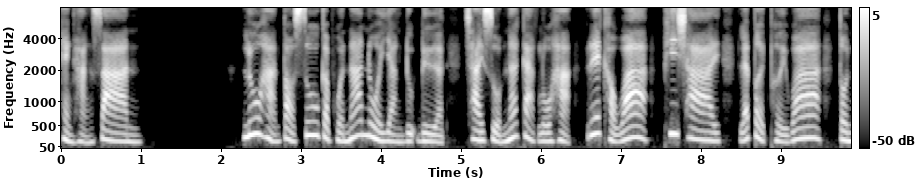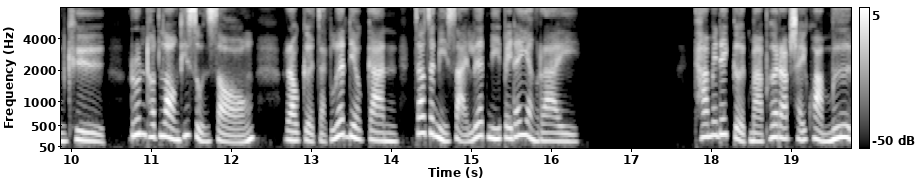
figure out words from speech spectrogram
แห่งหางซานลู่หานต่อสู้กับหัวหน้าหน่วยอย่างดุเดือด ชายสวมหน้ากากโลหะ เรียกเขาว่า พี่ชาย และเปิดเผยว่า ตนคือ รุ่นทดลองที่ 02 เราเกิดจากเลือดเดียวกัน เจ้าจะหนีสายเลือดนี้ไปได้อย่างไร ข้าไม่ได้เกิดมาเพื่อรับใช้ความมืด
